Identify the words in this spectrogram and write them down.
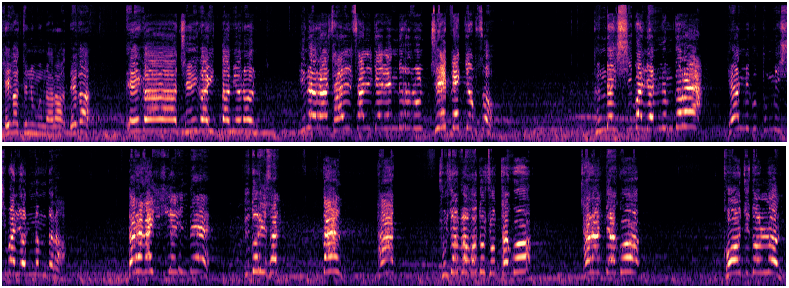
개 같은 놈의 나라 내가 내가 죄가 있다면은 이 나라 잘 살게 만들어 놓은 죄밖에 없어. 근데 씨발 연놈들아! 대한민국 국민 씨발 연놈들아! 나라가 이경인데 너들이 산땅 다 조져 먹어도 좋다고? 잘한다고? 거짓 언론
